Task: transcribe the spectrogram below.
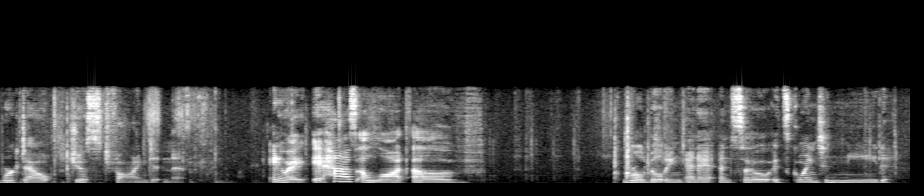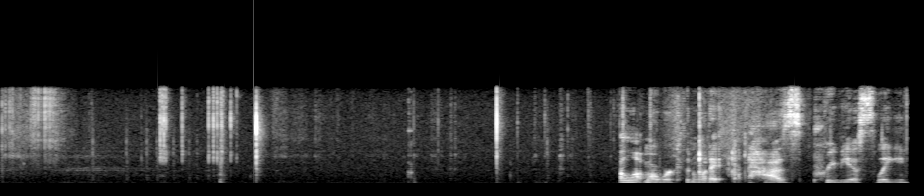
worked out just fine, didn't it? Anyway, it has a lot of world building in it and so it's going to need a lot more work than what it has previously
